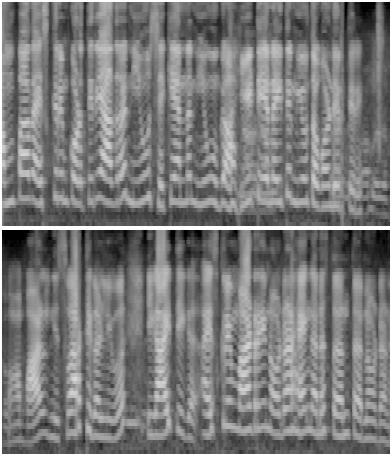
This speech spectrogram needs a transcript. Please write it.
ತಂಪಾದ ಐಸ್ ಕ್ರೀಮ್ ಕೊಡ್ತೀರಿ ಆದ್ರೆ ನೀವು ಸೆಕೆಯನ್ನ ನೀವು ಹೀಟ್ ಏನೈತಿ ನೀವು ತಗೊಂಡಿರ್ತೀರಿ. ಭಾಳ ನಿಸ್ವಾರ್ಥಿಗಳು ನೀವು. ಈಗ ಆಯ್ತು ಈಗ ಐಸ್ ಕ್ರೀಮ್ ಮಾಡ್ರಿ ನೋಡೋಣ ಹೆಂಗೆ ಅನಿಸ್ತ ಅಂತ ನೋಡೋಣ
